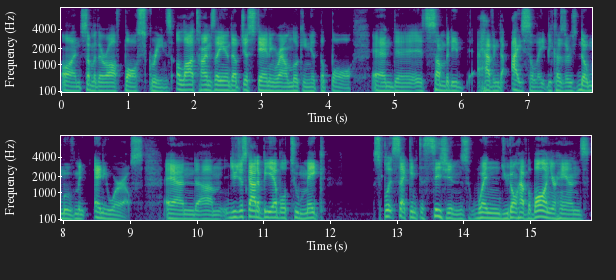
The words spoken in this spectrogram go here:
on some of their off ball screens. A lot of times they end up just standing around looking at the ball and uh, it's somebody having to isolate because there's no movement anywhere else. And um, you just got to be able to make split second decisions when you don't have the ball in your hands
